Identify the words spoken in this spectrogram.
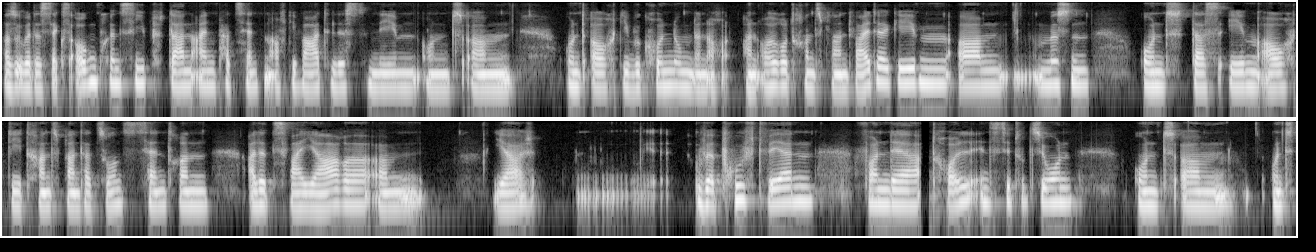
also über das Sechs-Augen-Prinzip, dann einen Patienten auf die Warteliste nehmen und, ähm, und auch die Begründung dann auch an Eurotransplant weitergeben ähm, müssen und dass eben auch die Transplantationszentren alle zwei Jahre ähm, ja, überprüft werden von der Trollinstitution und ähm, und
